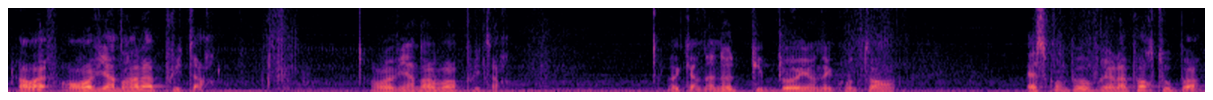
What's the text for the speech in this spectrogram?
Enfin bref, on reviendra là plus tard. On reviendra voir plus tard. Ok, on a notre Pip-Boy, on est content. Est-ce qu'on peut ouvrir la porte ou pas?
